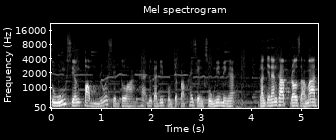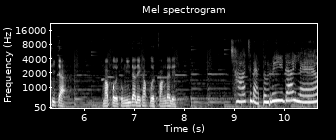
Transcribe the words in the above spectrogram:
สูงเสียงต่ำหรือว่าเสียงกลางฮะโดยการที่ผมจะปรับให้เสียงสูงนิดนึงฮะหลังจากนั้นครับเราสามารถที่จะมาเปิดตรงนี้ได้เลยครับ เปิดฟังได้เลย ชาร์จแบตเตอรี่ได้แล้ว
